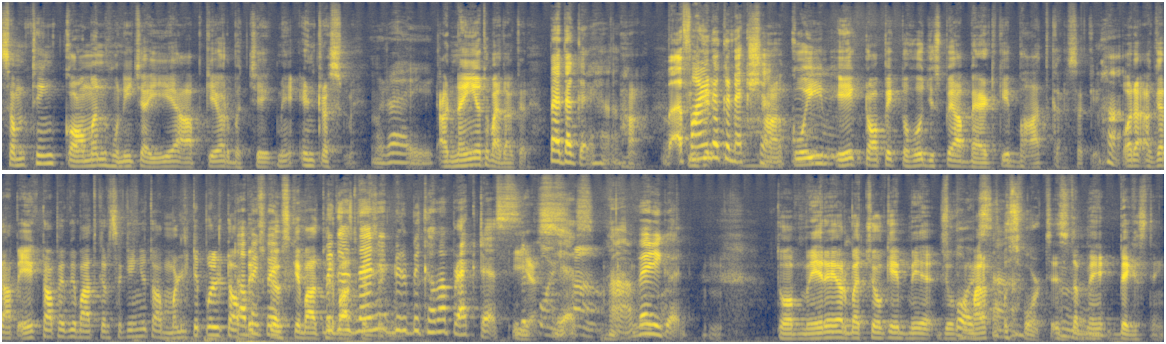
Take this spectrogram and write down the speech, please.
سم تھنگ کامن ہونی چاہیے آپ کے اور بچے میں انٹرسٹ میں۔ رائٹ اور نہیں ہے تو پیدا کریں۔ پیدا کریں ہاں۔ ہاں۔ فائنڈ اے کنیکشن ہاں کوئی ایک ٹاپک تو ہو جس پہ آپ بیٹھ کے بات کر سکیں۔ ہاں۔ اور اگر آپ ایک ٹاپک پہ بات کر سکیں گے تو آپ ملٹیپل ٹاپکس پہ اس کے بعد پھر بات کر سکیں۔ Become a practice Yes. Yes ہاں۔ ویری گڈ تو اب میرے اور بچوں کے جو ہمارا۔ Sports is the biggest thing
